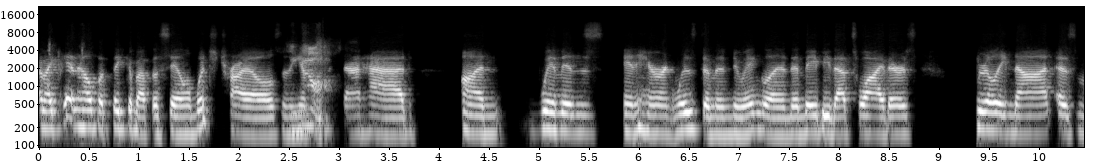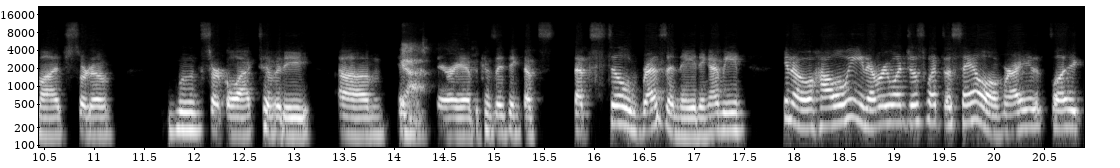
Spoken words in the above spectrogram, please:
And I can't help but think about the Salem witch trials and the impact that had on women's inherent wisdom in New England. And maybe that's why there's really not as much sort of moon circle activity um, in yeah. this area because I think that's that's still resonating. I mean, you know, Halloween, everyone just went to Salem, right? It's like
